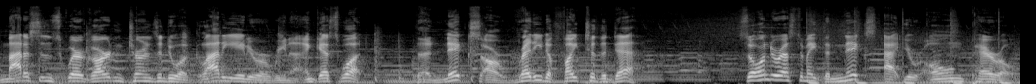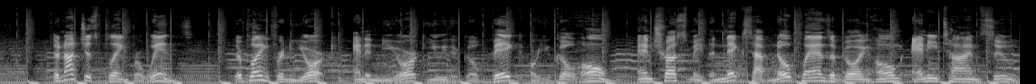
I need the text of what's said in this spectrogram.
Madison Square Garden turns into a gladiator arena, and guess what? The Knicks are ready to fight to the death. So underestimate the Knicks at your own peril. They're not just playing for wins, they're playing for New York, and in New York, you either go big or you go home. And trust me, the Knicks have no plans of going home anytime soon.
